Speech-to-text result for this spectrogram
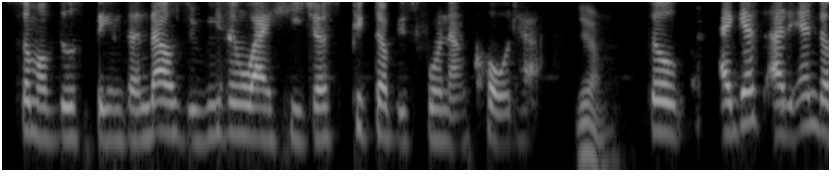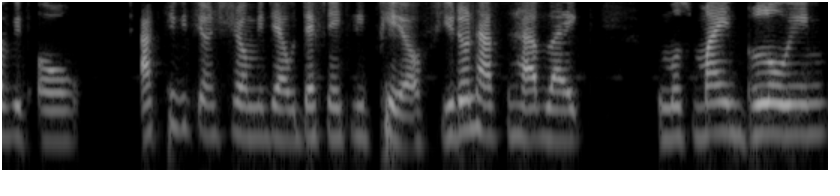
some of those things. And that was the reason why he just picked up his phone and called her. yeah So I guess at the end of it all, activity on social media will definitely pay off. You don't have to have like the most mind blowing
